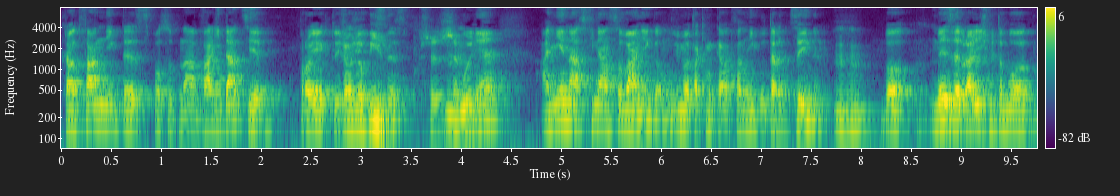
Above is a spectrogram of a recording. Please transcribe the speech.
crowdfunding to jest sposób na walidację projektu, jeżeli chodzi o biznes Mhm. szczególnie, a nie na sfinansowanie go. Mówimy o takim crowdfundingu tradycyjnym. Mhm. Bo my zebraliśmy, to było,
